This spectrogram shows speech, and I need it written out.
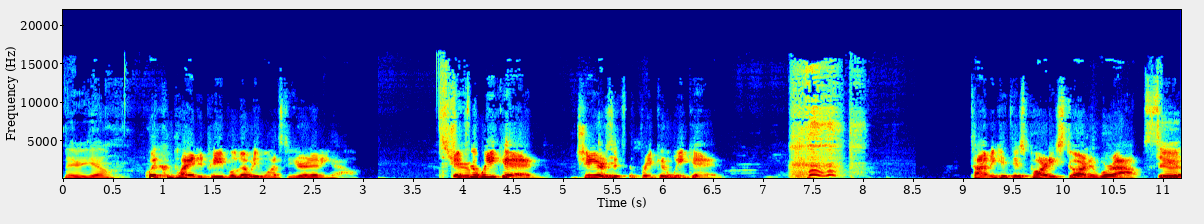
There you go. Quit complaining, people. Nobody wants to hear it anyhow. It's, it's the weekend. Cheers. It's the freaking weekend. Time to get this party started. We're out. See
